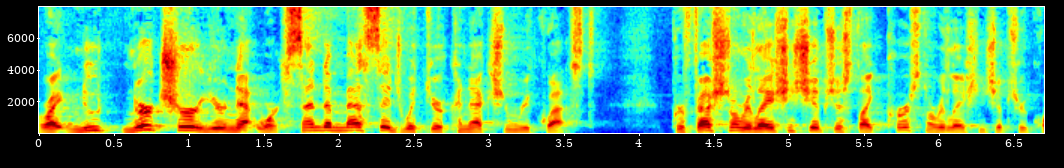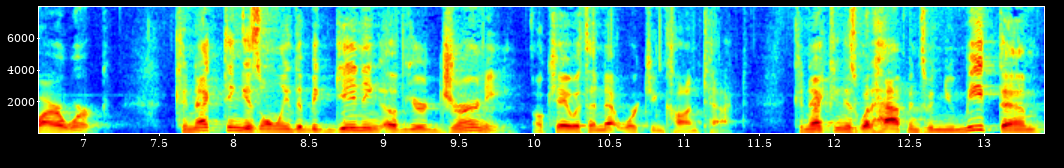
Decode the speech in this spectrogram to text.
All right, nurture your network. Send a message with your connection request. Professional relationships, just like personal relationships, require work. Connecting is only the beginning of your journey, okay, with a networking contact. Connecting is what happens when you meet them.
